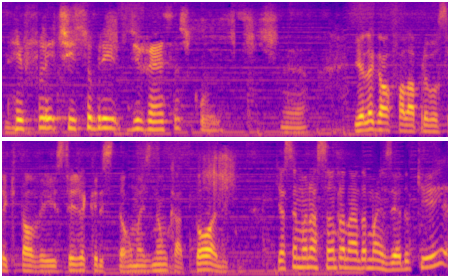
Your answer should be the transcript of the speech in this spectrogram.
Sim. Refletir sobre diversas coisas. É. E é legal falar para você que talvez seja cristão, mas não católico, que a Semana Santa nada mais é do que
